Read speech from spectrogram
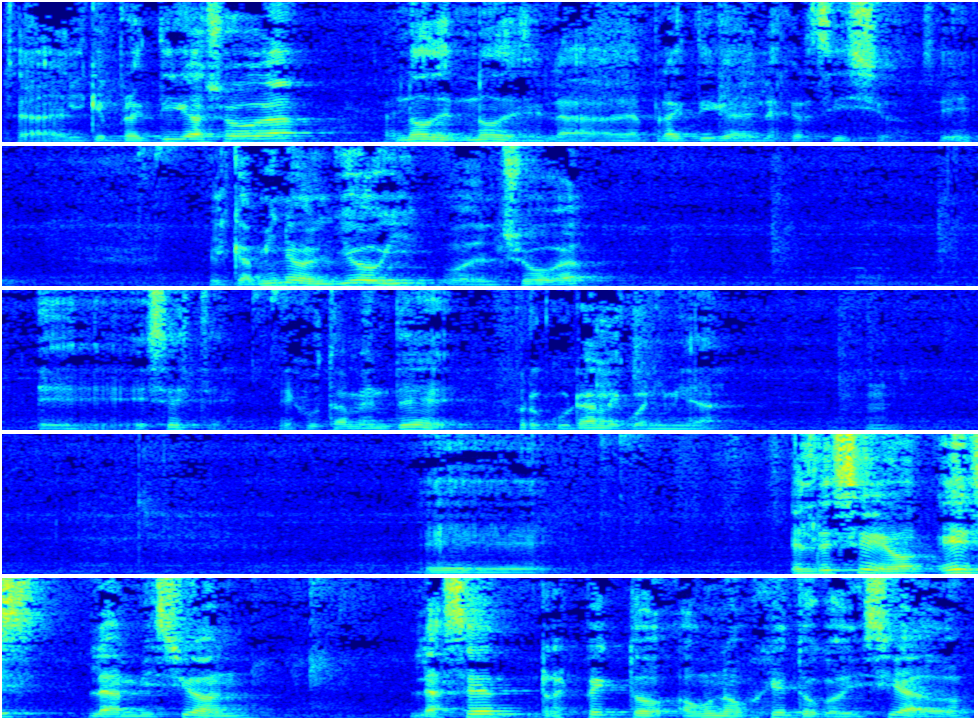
O sea, el que practica yoga, no, de- no desde la, la práctica del ejercicio, ¿sí? El camino del yogi o del yoga eh, es este, es justamente procurar la ecuanimidad. Eh, el deseo es la ambición, la sed respecto a un objeto codiciado,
